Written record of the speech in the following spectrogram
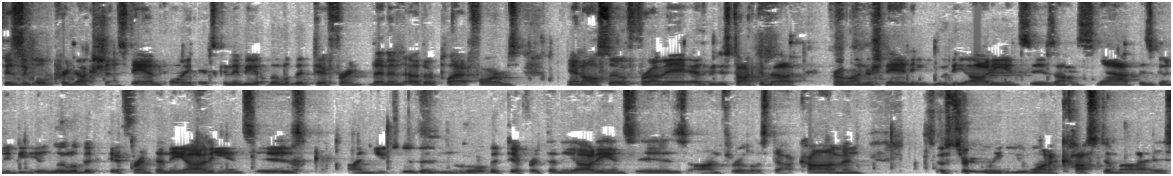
physical production standpoint, it's going to be a little bit different than in other platforms, and also from a, as we just talked about, from understanding who the audience is on Snap is going to be a little bit different than the audience is on YouTube, and a little bit different than the audience is on Thrillist.com, and so certainly you want to customize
